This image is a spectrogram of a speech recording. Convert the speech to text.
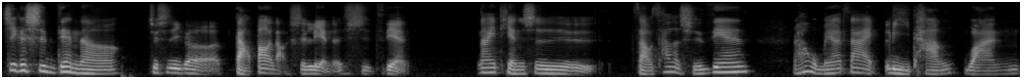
这个事件呢，就是一个打爆老师脸的事件。那一天是早操的时间。然后我们要在礼堂玩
